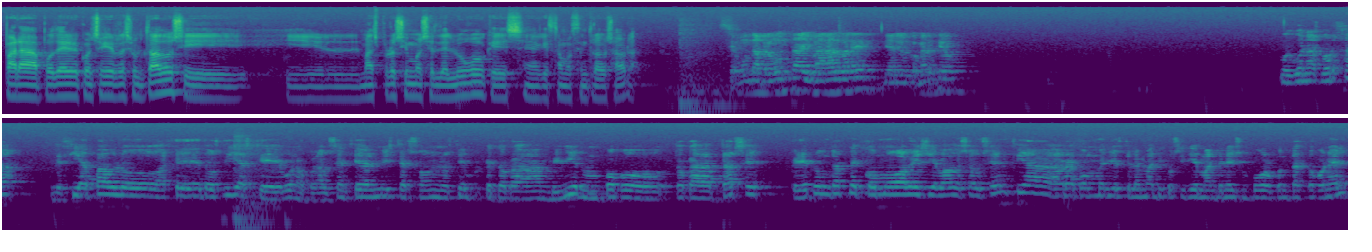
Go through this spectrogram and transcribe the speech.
para poder conseguir resultados y, el más próximo es el del Lugo, que es en el que estamos centrados ahora. Segunda pregunta, Iván Álvarez, Diario El Comercio. Muy buenas, Borja. Decía Pablo hace dos días que, bueno, con la ausencia del Mister son los tiempos que tocan vivir, un poco toca adaptarse. Quería preguntarte cómo habéis llevado esa ausencia, ahora con medios telemáticos y que mantenéis un poco el contacto con él,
